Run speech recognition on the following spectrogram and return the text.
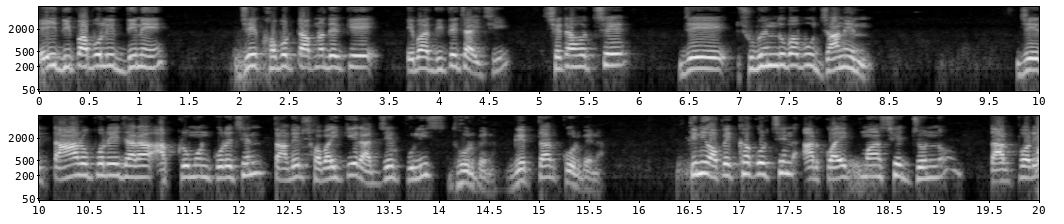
এই দীপাবলির দিনে যে খবরটা আপনাদেরকে এবার দিতে চাইছি, সেটা হচ্ছে যে শুভেন্দুবাবু জানেন যে তার উপরে যারা আক্রমণ করেছেন, তাদের সবাইকে রাজ্যের পুলিশ ধরবে না, গ্রেপ্তার করবে না। তিনি অপেক্ষা করছেন আর কয়েক মাসের জন্য, তারপরে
